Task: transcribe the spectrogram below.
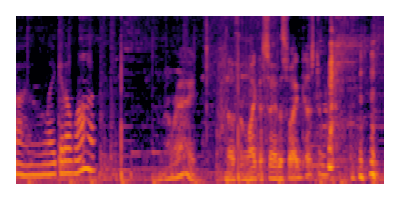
I like it a lot. All right. Nothing like a satisfied customer.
